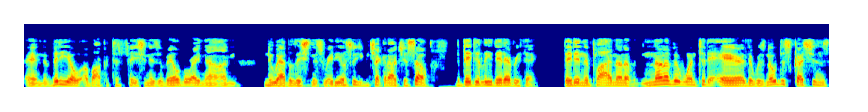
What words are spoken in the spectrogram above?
and the video of our participation is available right now on New Abolitionist Radio, so you can check it out yourself. But they deleted everything. They didn't apply none of it. None of it went to the air. There was no discussions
